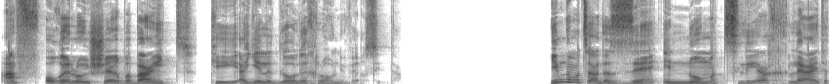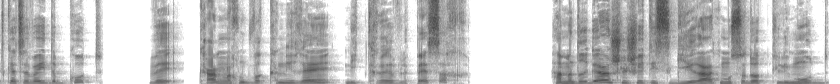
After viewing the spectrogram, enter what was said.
אף הורה לא יישאר בבית כי הילד לא הולך לאוניברסיטה. אם גם הצעד הזה אינו מצליח להאט את קצב ההידבקות, וכאן אנחנו כבר כנראה נתקרב לפסח, המדרגה השלישית היא סגירת מוסדות לימוד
